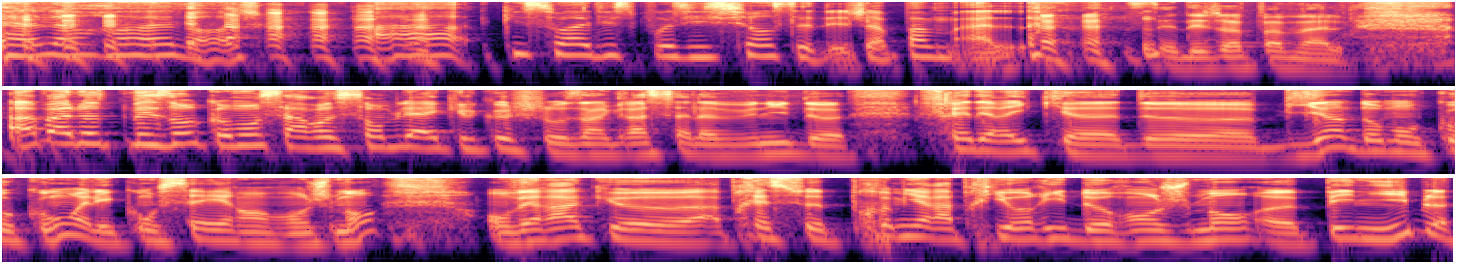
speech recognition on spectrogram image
Alors, euh, non, je- ah, qu'il soit à disposition, c'est déjà pas mal. C'est déjà pas mal. Ah bah notre maison commence à ressembler à quelque chose hein, grâce à la venue de Frédéric euh, de Bien dans mon cocon. Elle est conseillère en rangement. On verra que après ce premier a priori de rangement euh, pénible,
